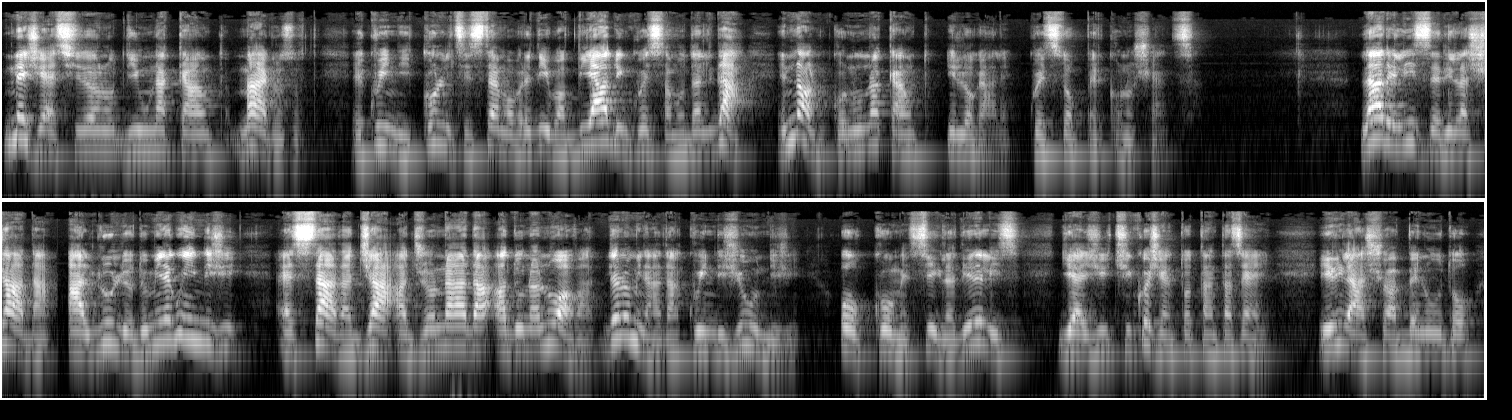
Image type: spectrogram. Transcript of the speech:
necessitano di un account Microsoft e quindi con il sistema operativo avviato in questa modalità e non con un account in locale, questo per conoscenza. La release rilasciata a luglio 2015 è stata già aggiornata ad una nuova denominata 1511 o come sigla di release 10586. Il rilascio è avvenuto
